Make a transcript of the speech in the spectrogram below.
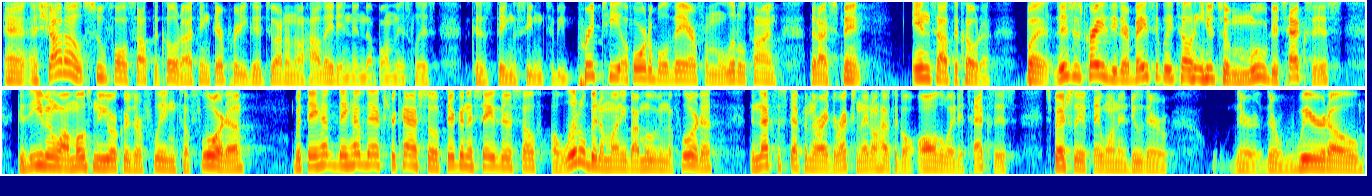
And, and shout out Sioux Falls, South Dakota. I think they're pretty good too. I don't know how they didn't end up on this list because things seem to be pretty affordable there from the little time that I spent in South Dakota. But this is crazy. They're basically telling you to move to Texas because even while most New Yorkers are fleeing to Florida, but they have they have the extra cash. So if they're going to save themselves a little bit of money by moving to Florida, then that's a step in the right direction. They don't have to go all the way to Texas, especially if they want to do their their their weirdo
